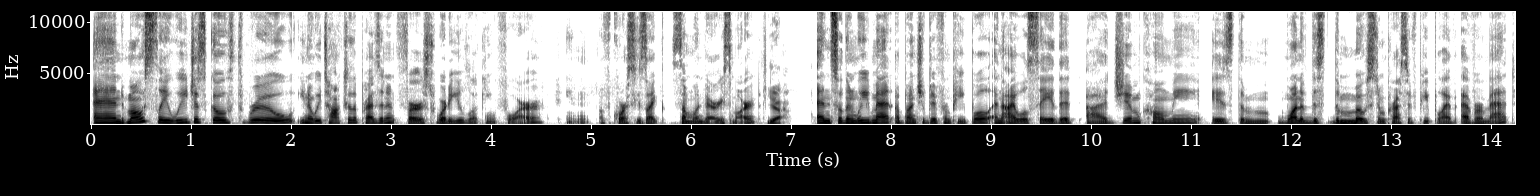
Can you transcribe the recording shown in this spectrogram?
And mostly we just go through, you know, we talk to the president first. What are you looking for? And of course, he's like someone very smart. yeah. And so then we met a bunch of different people, and I will say that uh, Jim Comey is the one of the, the most impressive people I've ever met.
